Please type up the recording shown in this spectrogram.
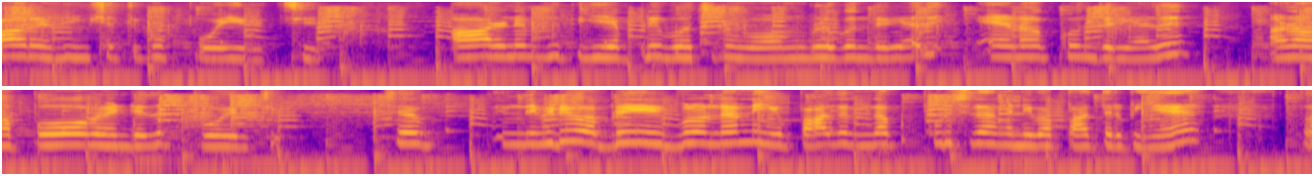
ஆறு நிமிஷத்துக்கு போயிருச்சு. ஆறு நிமிஷத்துக்கு எப்படி போச்சுன்னு உங்களுக்கும் தெரியாது எனக்கும் தெரியாது. ஆனால் போக வேண்டியது போயிடுச்சு ஸோ இந்த வீடியோ அப்படியே இவ்வளோ நேரம் நீங்கள் பார்த்துருந்தா பிடிச்சதான் கண்டிப்பாக பார்த்துருப்பீங்க. ஸோ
